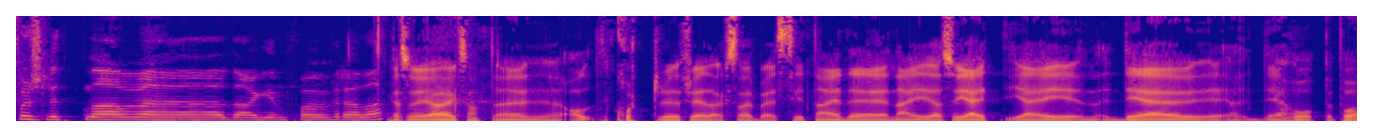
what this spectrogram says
på slutten av uh, dagen på fredag? Altså, ja, ikke sant. All, kortere fredags arbeidstid. Nei, det, nei altså jeg, jeg det, det, jeg håper på,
